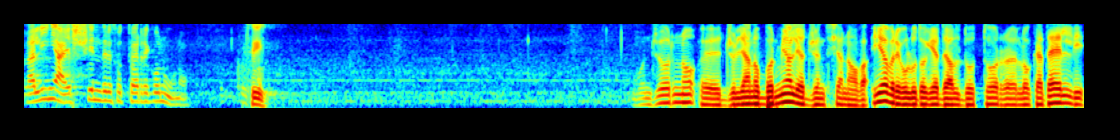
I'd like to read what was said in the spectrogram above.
La linea è scendere sotto R con 1? Sì. Buongiorno, eh, Giuliano Bormioli, Agenzia Nova. Io avrei voluto chiedere al dottor Locatelli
